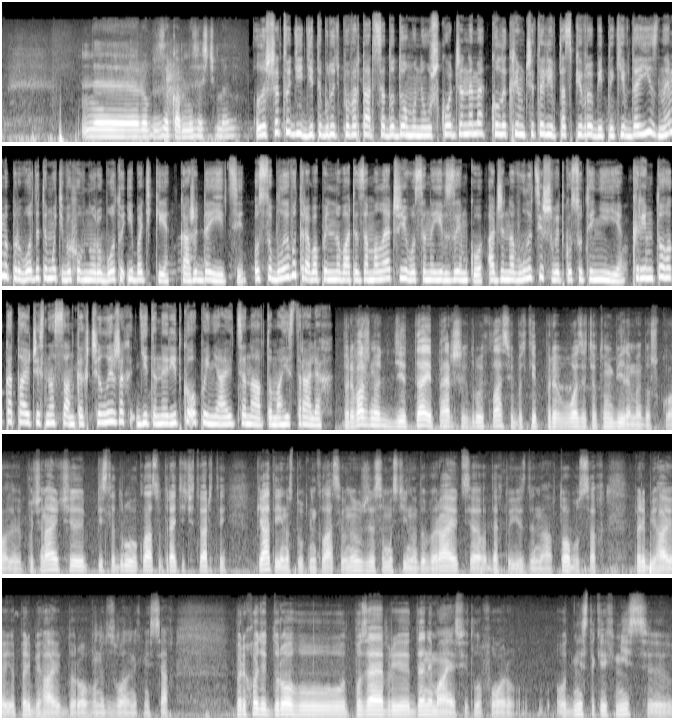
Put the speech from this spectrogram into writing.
не рюкзаком не защемило. Лише тоді діти будуть повертатися додому неушкодженими, коли крім вчителів та співробітників ДАІ з ними проводитимуть виховну роботу і батьки, кажуть даївці. Особливо треба пильнувати за малечею восени і взимку, адже на вулиці швидко сутеніє. Крім того, катаючись на санках чи лижах, діти нерідко опиняються на автомагістралях. Переважно дітей перших, других класів батьки перевозять автомобілями до школи. Починаючи після другого класу, третій, четвертий, п'ятий і наступні класи, вони вже самостійно добираються, дехто їздить на автобусах, перебігають, перебігають дорогу в недозволених місцях, переходять дорогу по зебрі, де немає світлофору. Одні з таких місць, е,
